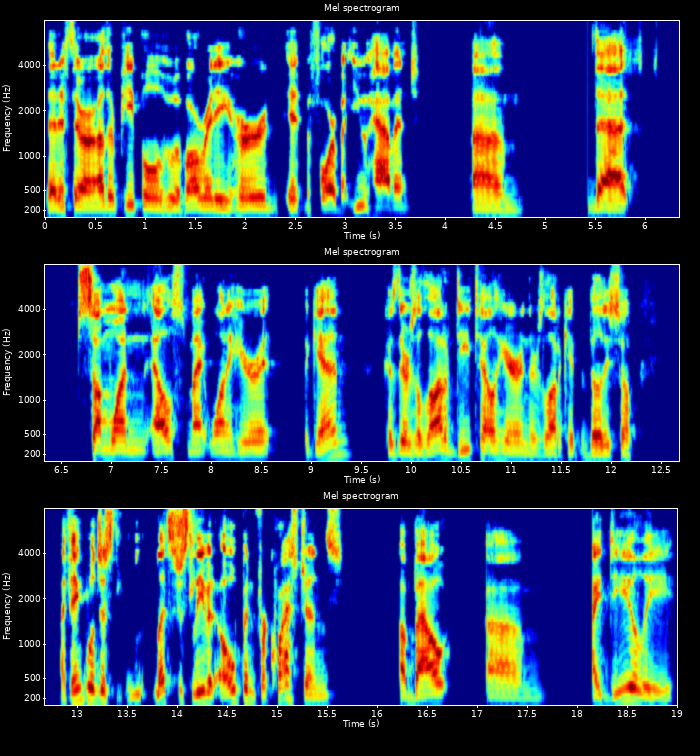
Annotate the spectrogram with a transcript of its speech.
that if there are other people who have already heard it before, but you haven't, um, that someone else might want to hear it again because there's a lot of detail here and there's a lot of capability. So I think we'll just let's just leave it open for questions about um, ideally,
